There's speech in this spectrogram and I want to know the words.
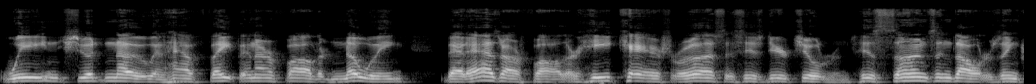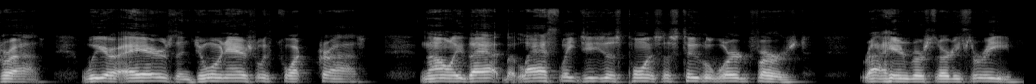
we should know and have faith in our Father, knowing that as our Father, He cares for us as His dear children, His sons and daughters in Christ. We are heirs and joint heirs with Christ. Not only that, but lastly, Jesus points us to the word first, right here in verse 33.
